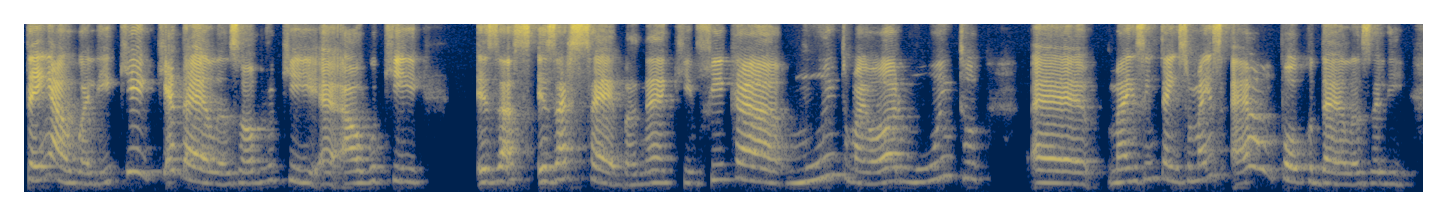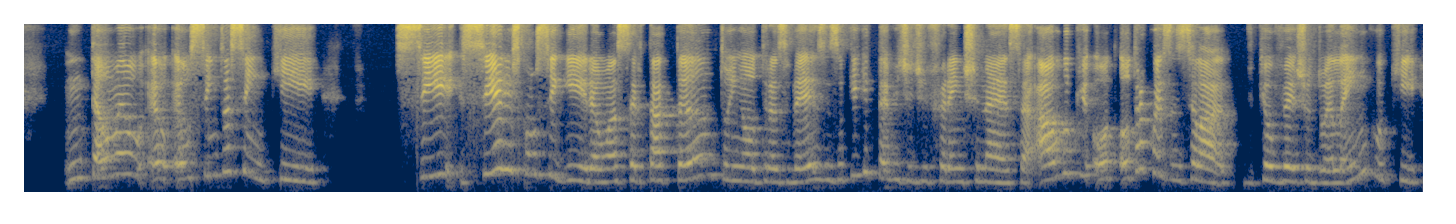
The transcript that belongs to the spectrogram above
Tem algo ali que, que é delas, óbvio que é algo que exacerba, né? que fica muito maior, muito é, mais intenso, mas é um pouco delas ali. Então, eu, eu, eu sinto assim que se, se eles conseguiram acertar tanto em outras vezes, o que, que teve de diferente nessa? Algo que outra coisa, sei lá, que eu vejo do elenco que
